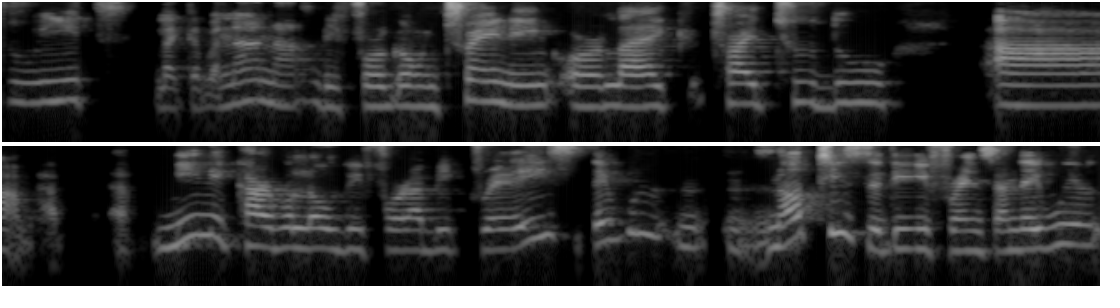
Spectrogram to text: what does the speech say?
to eat like a banana before going training, or like try to do uh, mini carbo load before a big race, they will notice the difference and they will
